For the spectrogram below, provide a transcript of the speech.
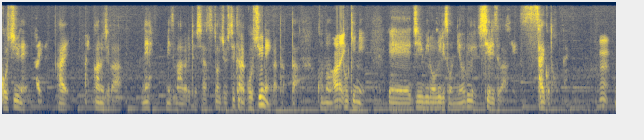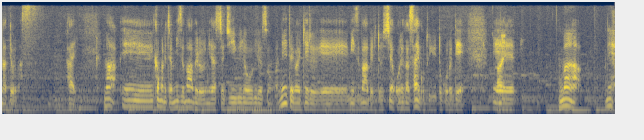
5周年、はい。はい、彼女がね、ミズ・マーベルとして初登場してから5周年が経ったこのはい時に、えー、G. ウィロー・ウィルソンによるシリーズが最後とうん。なっております。はい。まあ、えー、カマルちゃん、ミズ・マーベルを生み出した G. ウィロー・ウィルソンがね、手掛ける、えー、ミズ・マーベルとしてはこれが最後というところで、えーまあ、ね、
